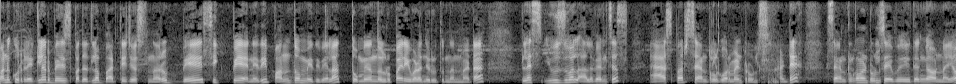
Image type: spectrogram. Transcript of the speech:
మనకు రెగ్యులర్ బేసిస్ పద్ధతిలో భర్తీ చేస్తున్నారు. బేసిక్ పే అనేది పంతొమ్మిది వేల తొమ్మిది వందల రూపాయలు ఇవ్వడం జరుగుతుందన్నమాట. Plus usual allowances as per central government rules. అంటే సెంట్రల్ గవర్నమెంట్ రూల్స్ ఏ విధంగా ఉన్నాయో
